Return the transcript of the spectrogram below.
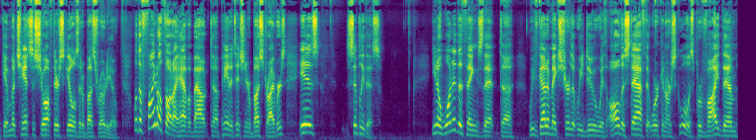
Give them a chance to show off their skills at a bus rodeo. Well, the final thought I have about uh, paying attention to your bus drivers is simply this. You know, one of the things that uh, we've got to make sure that we do with all the staff that work in our school is provide them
